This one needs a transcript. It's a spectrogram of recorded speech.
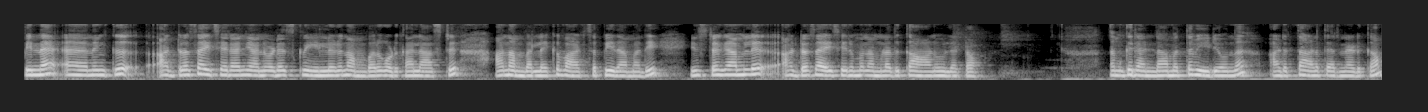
പിന്നെ നിങ്ങൾക്ക് അഡ്രസ്സ് അയച്ചു തരാൻ ഞാനിവിടെ സ്ക്രീനിലൊരു നമ്പർ കൊടുക്കാൻ ലാസ്റ്റ് ആ നമ്പറിലേക്ക് വാട്സപ്പ് ചെയ്താൽ മതി. ഇൻസ്റ്റാഗ്രാമിൽ അഡ്രസ്സ് അയച്ചു തരുമ്പോൾ നമ്മളത് കാണൂല കേട്ടോ നമുക്ക് രണ്ടാമത്തെ വീഡിയോ ഒന്ന് അടുത്ത ആളെ തിരഞ്ഞെടുക്കാം.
